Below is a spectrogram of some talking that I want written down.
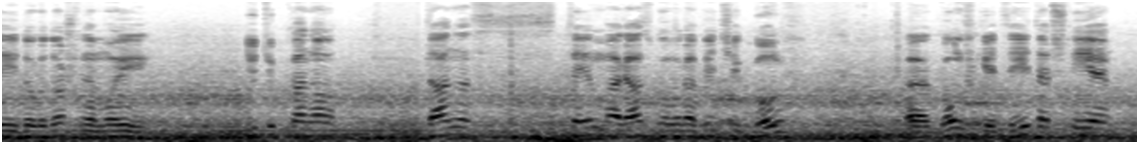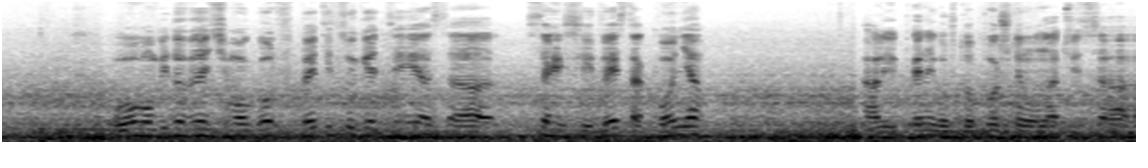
i dobrodošli na moj YouTube kanal. Danas tema razgovora bit će Golf, e, Golf GTI tačnije. U ovom videu vidjet ćemo Golf 5 GTI sa serisi 200 konja, ali pre nego što počnemo znači, sa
